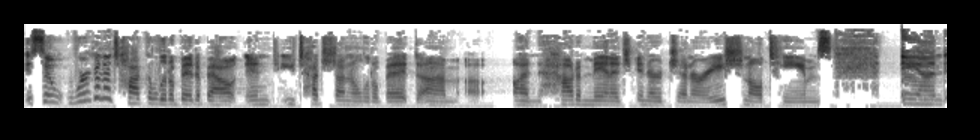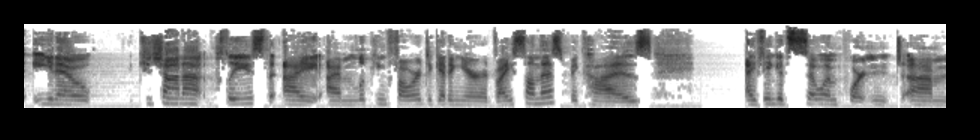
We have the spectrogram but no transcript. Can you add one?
so we're going to talk a little bit about, and you touched on a little bit um, on how to manage intergenerational teams, and you know. Kishana, please, I, I'm looking forward to getting your advice on this because I think it's so important. Um,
